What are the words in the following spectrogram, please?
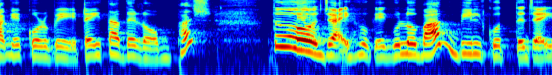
আগে করবে, এটাই তাদের অভ্যাস। তো যাই হোক, এগুলো বাদ, বিল করতে যাই।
